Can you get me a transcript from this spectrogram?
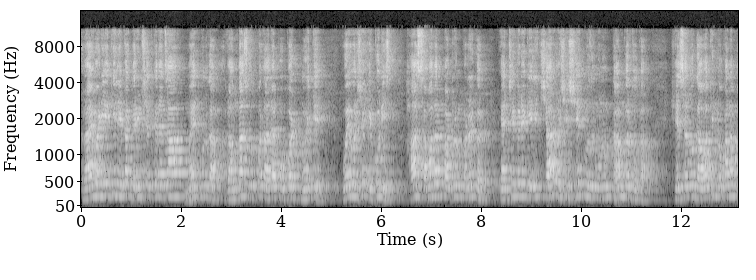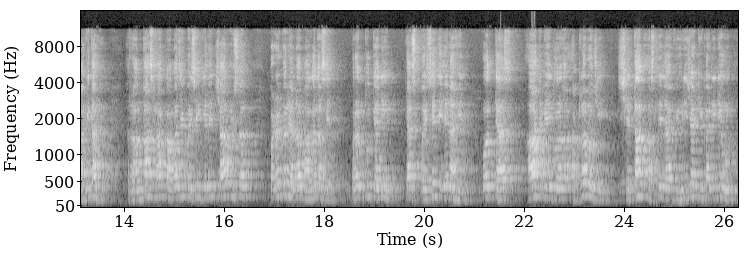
रायवाडी येथील एका गरीब शेतकऱ्याचा मयत मुलगा रामदास उर्फ लाल्या पोपट मोहिते वय वर्ष एकोणीस हा समाधान पांडुरंग पडळकर यांच्याकडे गेली चार वर्षे शेतमजूर म्हणून काम करत होता. हे सर्व गावातील लोकांना माहीत आहे. रामदास हा कामाचे पैसे गेले चार वर्ष पडळकर यांना मागत असे. परंतु त्यांनी त्यास पैसे दिले नाहीत व त्यास आठ मे दोन हजार अठरा रोजी शेतात असलेल्या विहिरीच्या ठिकाणी नेऊन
